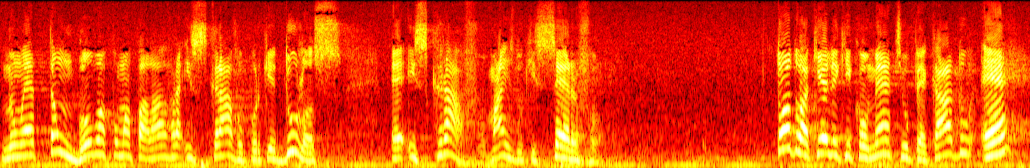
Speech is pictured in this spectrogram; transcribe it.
não é tão boa como a palavra escravo, porque dulos é escravo mais do que servo. Todo aquele que comete o pecado é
